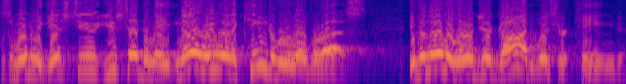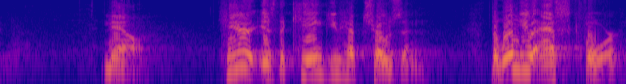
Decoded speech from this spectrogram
was moving against you, you said to me, No, we want a king to rule over us, even though the Lord your God was your king. Now, here is the king you have chosen, the one you asked for.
